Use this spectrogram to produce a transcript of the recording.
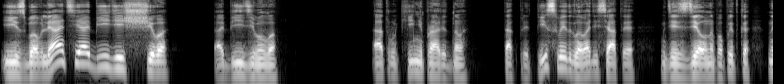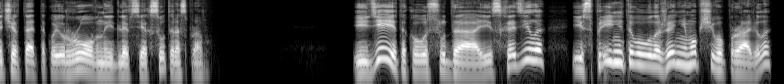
и избавлять и обидящего, обидимого от руки неправедного. Так предписывает глава 10, где сделана попытка начертать такой ровный для всех суд и расправу. Идея такого суда исходила из принятого уложением общего правила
